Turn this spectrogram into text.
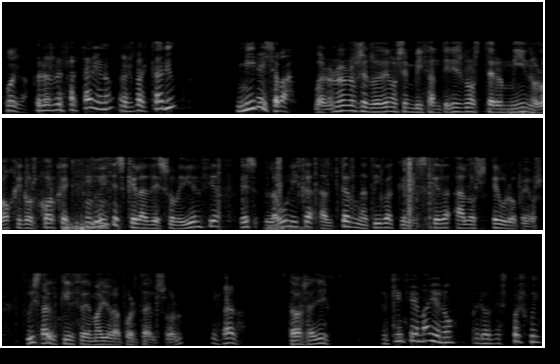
juega. Pero el refractario no. El refractario mira y se va. Bueno, no nos enredemos en bizantinismos terminológicos, Jorge. Tú dices que la desobediencia es la única alternativa que les queda a los europeos. ¿Fuiste el 15 de mayo a la Puerta del Sol? Sí, claro. ¿Estabas allí? El 15 de mayo no, pero después fui.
